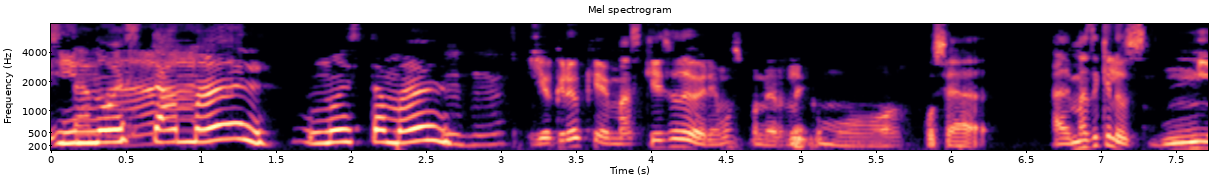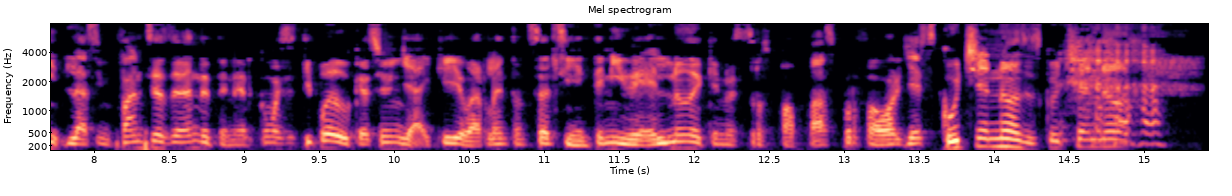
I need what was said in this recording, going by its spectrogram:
y, no, está, mal, no está mal. Ujú. Yo creo que más que eso deberíamos ponerle como, o sea, además de que los ni las infancias deben de tener como ese tipo de educación, ya hay que llevarla entonces al siguiente nivel, ¿no? De que nuestros papás, por favor, ya escúchenos, escúchenos.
